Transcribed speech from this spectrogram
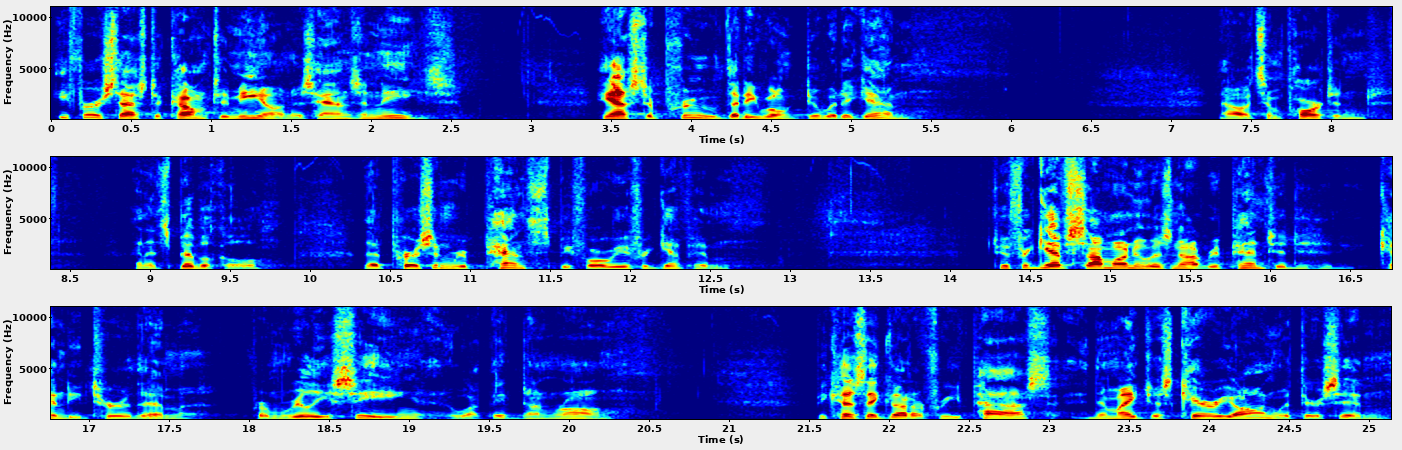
He first has to come to me on his hands and knees. He has to prove that he won't do it again. Now, it's important and it's biblical that a person repents before we forgive him. To forgive someone who has not repented can deter them from really seeing what they've done wrong. Because they got a free pass, they might just carry on with their sin.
